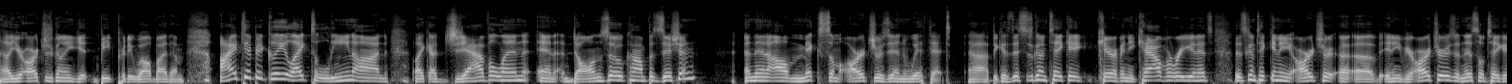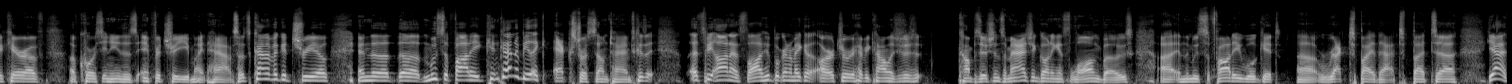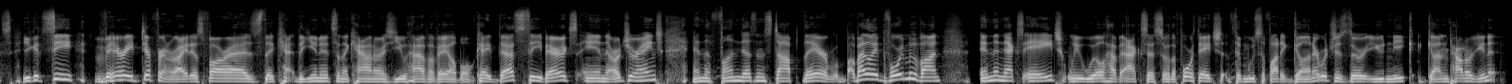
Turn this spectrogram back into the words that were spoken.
Uh, your archer's going to get beat pretty well by them. I typically like to lean on like a javelin and donso composition and then I'll mix some archers in with it uh, because this is going to take care of any cavalry units. This is going to take any archer uh, of any of your archers, and this will take care of, of course, any of those infantry you might have. So it's kind of a good trio. And the the Musofadi can kind of be like extra sometimes because let's be honest, a lot of people are going to make an archer heavy composition compositions. Imagine going against longbows, uh, and the Musofadi will get uh, wrecked by that. But uh, yeah, you can see very different, right, as far as the the units and the counters you have available. Okay, that's the barracks in the archer range, and the fun doesn't stop there. By the way, before we move on, in the next age, we will have access, or the fourth age, the Musofadi Gunner, which is their unique gunpowder unit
